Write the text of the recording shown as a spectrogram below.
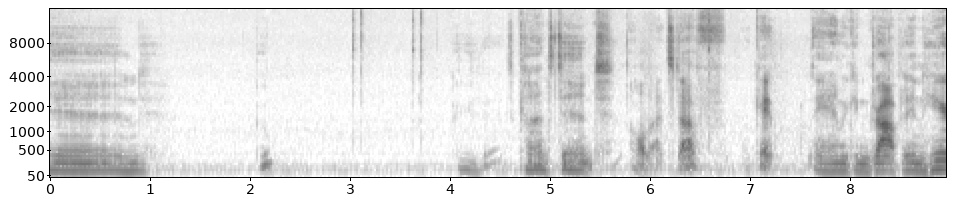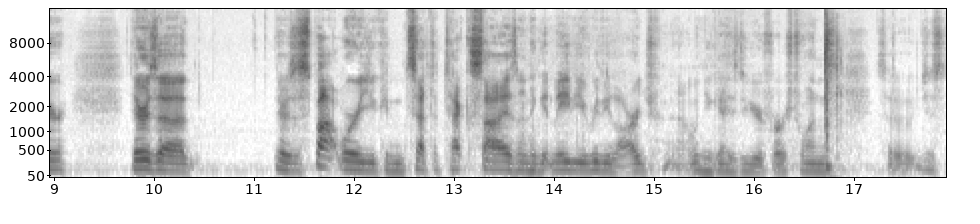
And it's constant, all that stuff. Okay, and we can drop it in here. There's a there's a spot where you can set the text size. and I think it may be really large uh, when you guys do your first ones. So just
